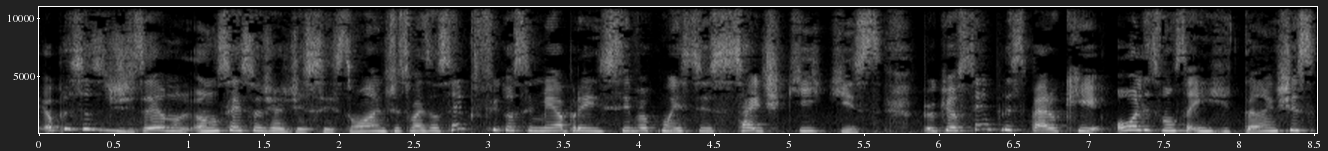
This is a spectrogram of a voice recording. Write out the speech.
eu preciso dizer, eu não sei se eu já disse isso antes, mas eu sempre fico assim meio apreensiva com esses sidekicks, porque eu sempre espero que ou eles vão ser irritantes,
